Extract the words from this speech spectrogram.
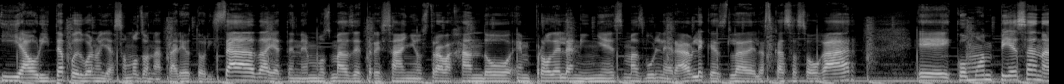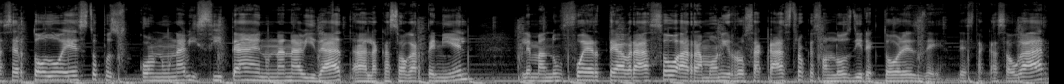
Y ahorita, pues bueno, ya somos donataria autorizada, ya tenemos más de tres años trabajando en pro de la niñez más vulnerable, que es la de las casas hogar. Eh, ¿Cómo empiezan a hacer todo esto? Pues con una visita en una Navidad a la Casa Hogar Peniel. Le mando un fuerte abrazo a Ramón y Rosa Castro, que son los directores de, esta Casa Hogar.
